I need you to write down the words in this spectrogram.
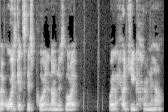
So I always get to this point and I'm just like, where the hell do you go now?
